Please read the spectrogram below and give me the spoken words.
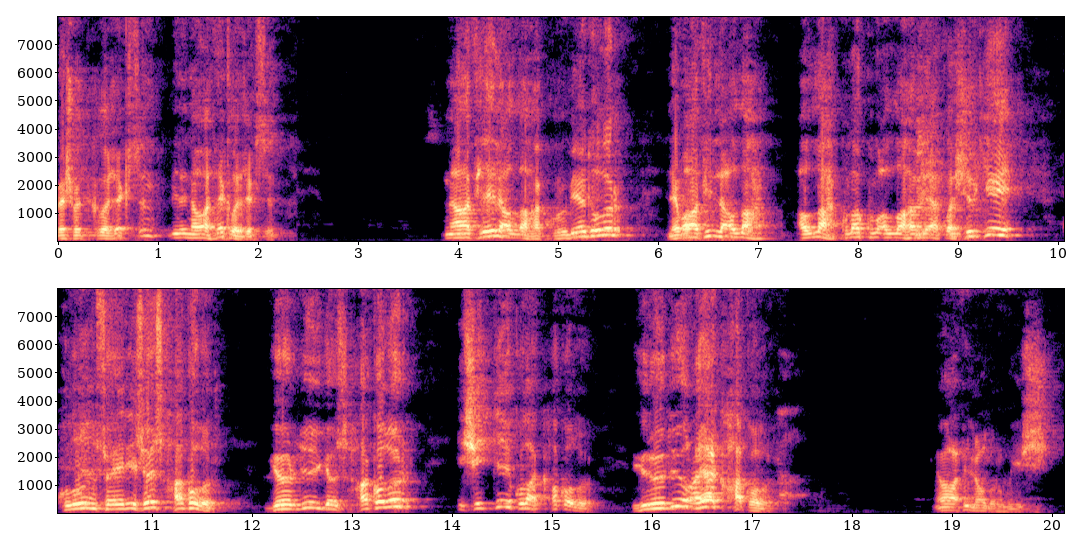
Beş vakit kılacaksın, bir de nafile kılacaksın. Nafileyle Allah'a kurbiyet olur. Nevafille Allah, Allah kula kul Allah'a öyle yaklaşır ki kulun söylediği söz hak olur. Gördüğü göz hak olur. işittiği kulak hak olur. Yürüdüğü ayak hak olur. Nafil olur bu iş.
